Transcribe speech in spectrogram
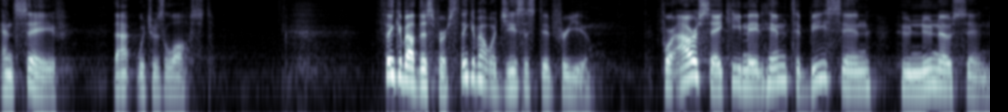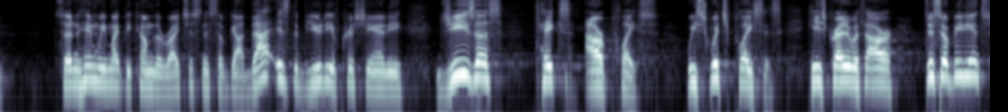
and save that which was lost. Think about this verse. Think about what Jesus did for you. For our sake, he made him to be sin who knew no sin, so in him we might become the righteousness of God. That is the beauty of Christianity. Jesus takes our place. We switch places. He's credited with our disobedience,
